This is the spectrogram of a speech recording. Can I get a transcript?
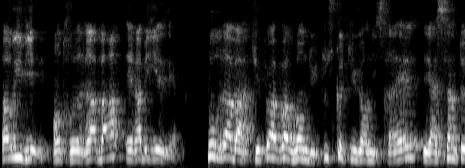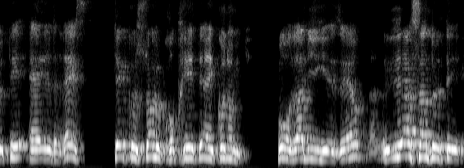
Olivier, entre Rabat et Rabbi Yezer. Pour Rabat, tu peux avoir vendu tout ce que tu veux en Israël, la sainteté, elle reste, quel que soit le propriétaire économique. Pour Rabbi Yezer, la sainteté,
